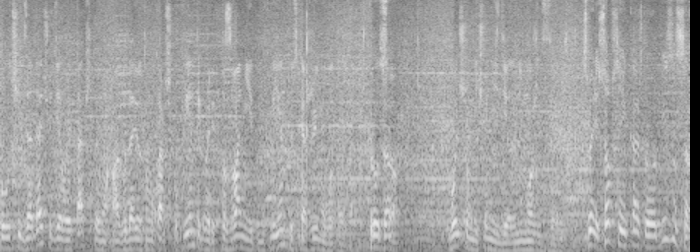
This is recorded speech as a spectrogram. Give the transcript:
«Получить задачу» делает так, что он выдает ему карточку клиента и говорит, позвони этому клиенту и скажи ему вот это. Круто. Все больше он ничего не сделает, не может сделать. Смотри, собственник каждого бизнеса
